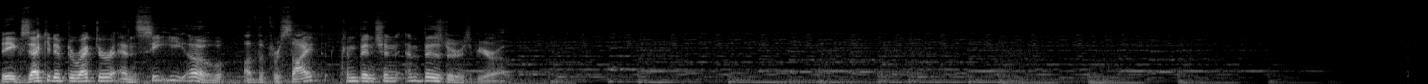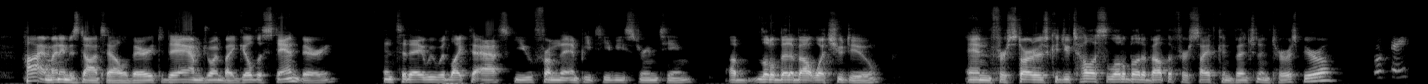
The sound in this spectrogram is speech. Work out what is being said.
the Executive Director and CEO of the Forsyth Convention and Visitors Bureau. Hi, my name is Dante Olivieri. Today I'm joined by Gilda Stanberry, and today we would like to ask you from the MPTV stream team a little bit about what you do. And for starters, could you tell us a little bit about the Forsyth Convention and Tourist Bureau? Well, thank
